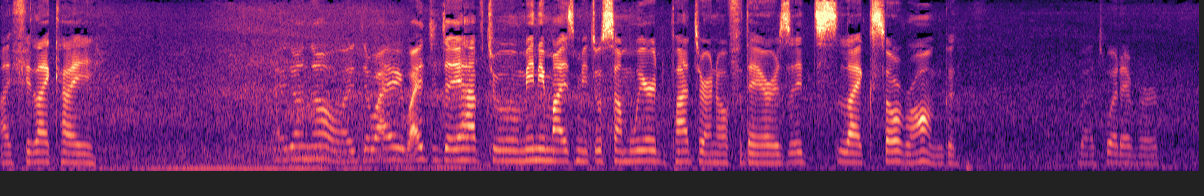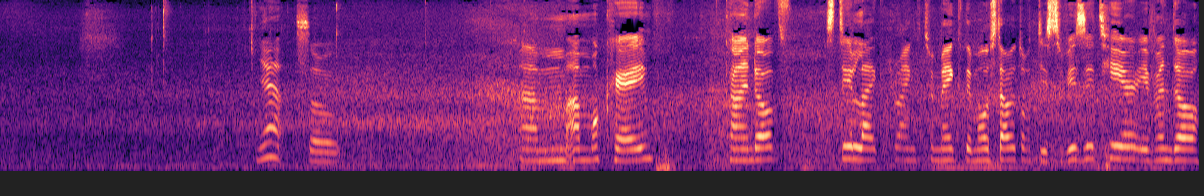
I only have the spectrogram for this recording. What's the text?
I feel like I don't know. Why, why did they have to minimize me to some weird pattern of theirs? It's like so wrong. But whatever. Yeah, so um, I'm okay, kind of. Still like trying to make the most out of this visit here, even though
